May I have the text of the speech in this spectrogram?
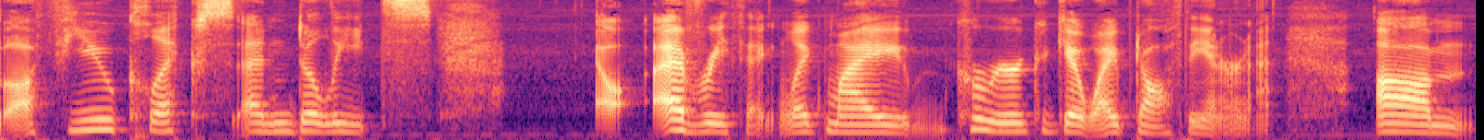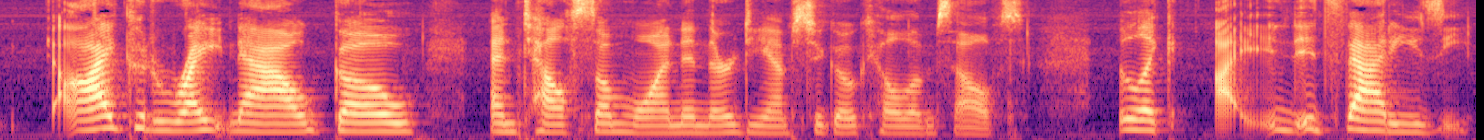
a few clicks and deletes everything. Like my career could get wiped off the internet. Um, i could right now go and tell someone in their dms to go kill themselves. Like I, it's that easy.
